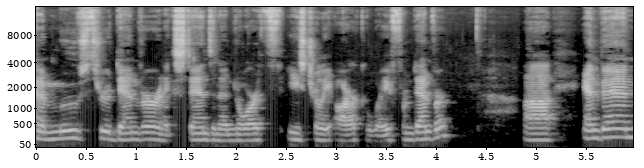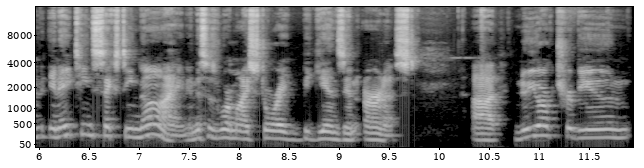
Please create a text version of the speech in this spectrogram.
kind of moves through Denver and extends in a northeasterly arc away from Denver. Uh, and then in 1869, and this is where my story begins in earnest, uh, New York Tribune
